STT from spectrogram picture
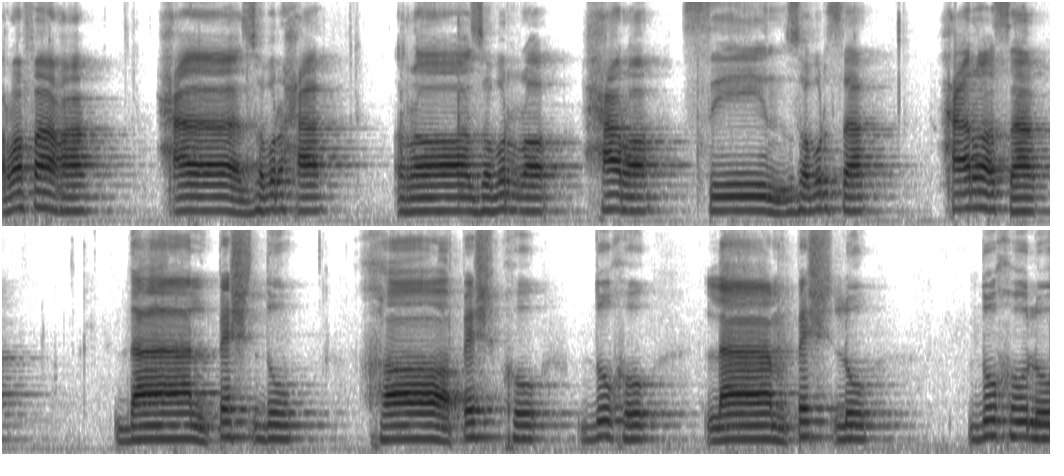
রফা হা, জবর, হা, র, জবর, র হার সিন, জবর সা হার দাল, পেশ দু, খ, পেশ খু দুখু লাম, পেশ লু দুখুলু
